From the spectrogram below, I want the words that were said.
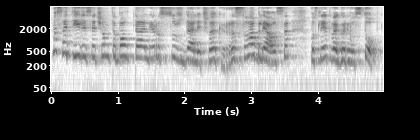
Мы садились, о чем-то болтали, рассуждали, человек расслаблялся, после этого я говорила, стоп,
